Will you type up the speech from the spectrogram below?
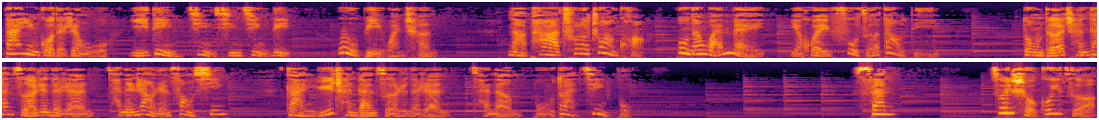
答应过的任务一定尽心尽力，务必完成，哪怕出了状况不能完美，也会负责到底。懂得承担责任的人才能让人放心，敢于承担责任的人才能不断进步。三，遵守规则，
